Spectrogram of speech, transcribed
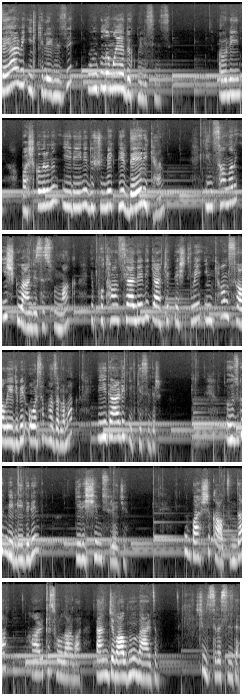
Değer ve ilkelerinizi uygulamaya dökmelisiniz. Örneğin başkalarının iyiliğini düşünmek bir değer iken insanlara iş güvencesi sunmak ve potansiyellerini gerçekleştirmeye imkan sağlayıcı bir ortam hazırlamak liderlik ilkesidir. Özgün bir liderin gelişim süreci. Bu başlık altında harika sorular var. Ben cevabımı verdim. Şimdi sıra sizde.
